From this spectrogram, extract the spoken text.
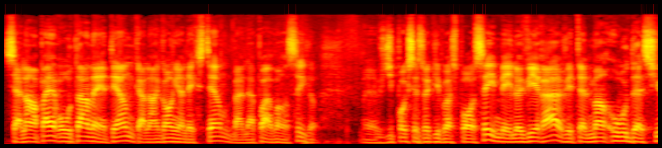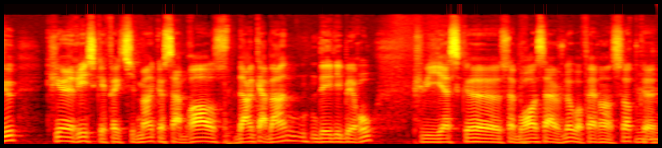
Si elle en perd autant à l'interne qu'elle en gagne à l'externe, ben, elle n'a pas avancé. Là. Ben, je dis pas que c'est ça qui va se passer, mais le virage est tellement audacieux qu'il y a un risque, effectivement, que ça brasse dans la cabane des libéraux. Puis, est-ce que ce brassage-là va faire en sorte mhm.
